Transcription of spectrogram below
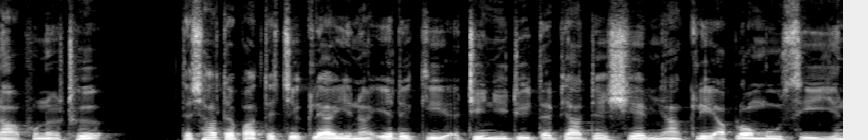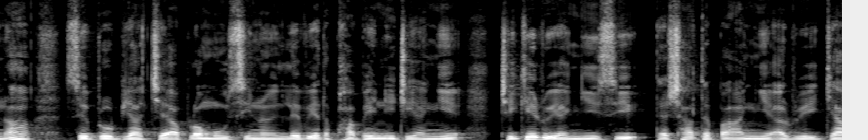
နာဖုန်ထတခြားတပတ်တချစ်ကလျာယနာအဒကီအတင်းနီဒီတပြတဲ့ရှဲမြကလေးအပလော့မှုစီယနာစေပရိုပြချက်အပလော့မှုစီနလေဗေတဖာဘေနီဒီအငိတီကေရယညီစီတခြားတပတ်အငိအရိကြာ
